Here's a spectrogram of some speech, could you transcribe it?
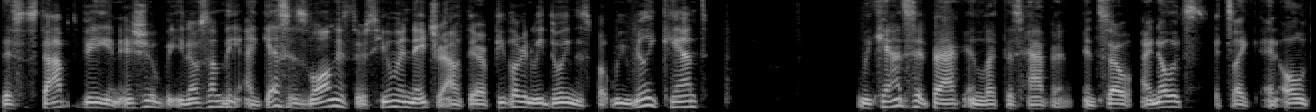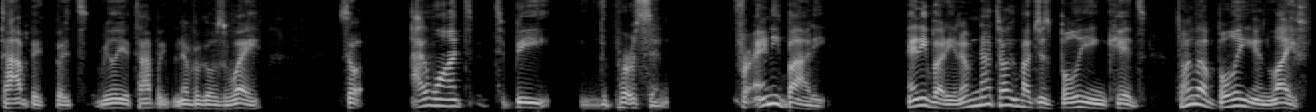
this stopped being an issue. But you know something? I guess as long as there's human nature out there, people are going to be doing this. But we really can't. We can't sit back and let this happen. And so I know it's it's like an old topic, but it's really a topic that never goes away. So I want to be the person for anybody anybody, and I'm not talking about just bullying kids, I'm talking about bullying in life.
